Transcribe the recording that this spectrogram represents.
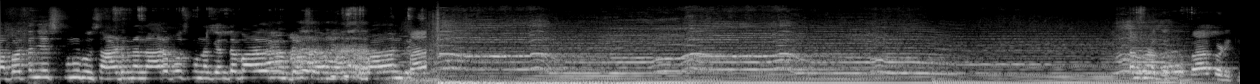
అబద్ధం చేసుకున్నాడు సాటుకు నన్ను ఆరపోసుకుని నాకు ఎంత తెలుసా? మస్తు బాధ అనిపించింది. బాధపడికి.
